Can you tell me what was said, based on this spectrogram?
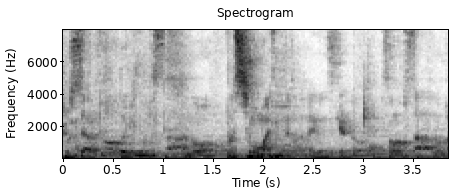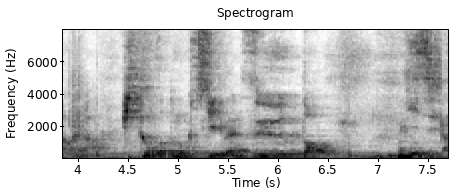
そしたらその時のスタッフの、まあ、下前さんって方がいるんですけれどもそのスタッフの方が一言も口聞いてくれない。ずーっと。2時間。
